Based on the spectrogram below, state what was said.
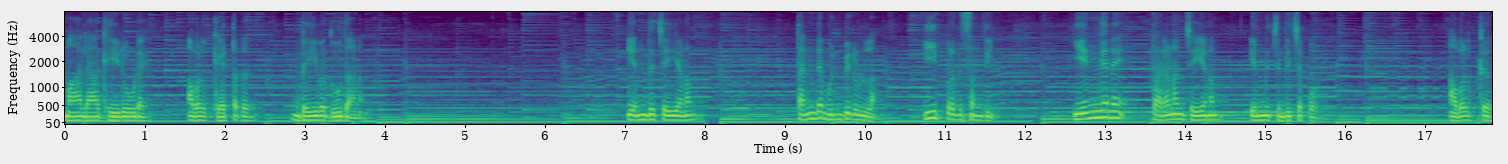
മാലാഖയിലൂടെ അവൾ കേട്ടത് ദൈവദൂതാണ്. എന്ത് ചെയ്യണം? തന്റെ മുൻപിലുള്ള ഈ പ്രതിസന്ധി എങ്ങനെ തരണം ചെയ്യണം എന്ന് ചിന്തിച്ചപ്പോൾ അവൾക്ക്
